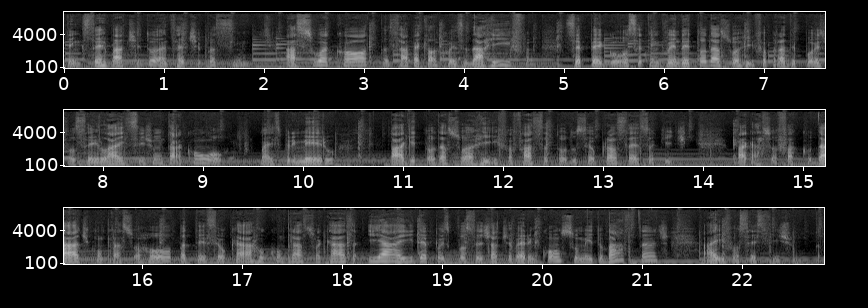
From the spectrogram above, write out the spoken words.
tem que ser batido antes. É tipo assim, a sua cota, sabe aquela coisa da rifa? Você pegou, você tem que vender toda a sua rifa para depois você ir lá e se juntar com o outro. Mas primeiro pague toda a sua rifa, faça todo o seu processo aqui de pagar sua faculdade, comprar sua roupa, ter seu carro, comprar sua casa. E aí, depois que vocês já tiverem consumido bastante, aí vocês se juntam.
